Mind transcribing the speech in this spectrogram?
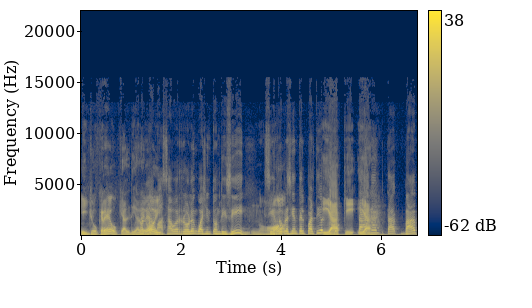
Y yo creo que al día Bueno, de le hoy, ha pasado el rolo en Washington D.C. No. Siendo presidente del partido, el Y aquí- está y a- nom- está- va a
